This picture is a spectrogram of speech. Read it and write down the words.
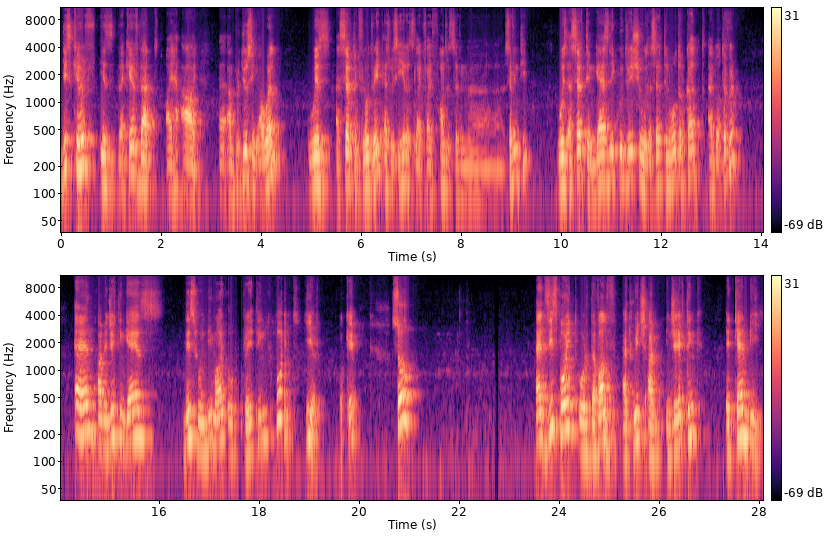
this curve is the curve that I, I uh, am producing a well with a certain float rate, as we see here, it's like 570, with a certain gas liquid ratio, with a certain water cut, and whatever. And I'm injecting gas. This will be my operating point here. Okay. So at this point, or the valve at which I'm injecting, it can be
